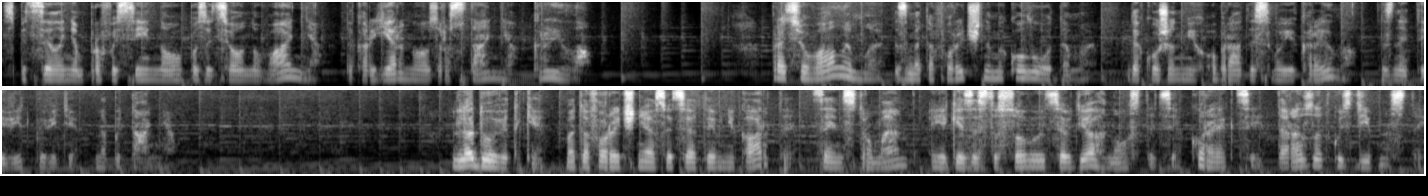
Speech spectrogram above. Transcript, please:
з підсиленням професійного позиціонування та кар'єрного зростання крила. Працювали ми з метафоричними колодами, де кожен міг обрати свої крила та знайти відповіді на питання. Для довідки метафоричні асоціативні карти це інструмент, який застосовується в діагностиці, корекції та розвитку здібностей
